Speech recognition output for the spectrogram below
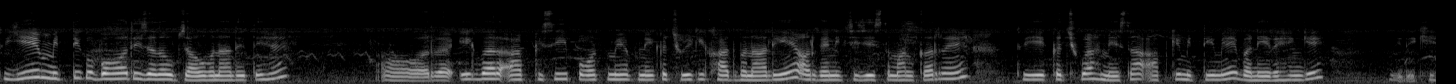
तो ये मिट्टी को बहुत ही ज़्यादा उपजाऊ बना देते हैं। और एक बार आप किसी पॉट में अपने कछुए की खाद बना लिए, ऑर्गेनिक चीज़ें इस्तेमाल कर रहे हैं तो ये कछुआ हमेशा आपकी मिट्टी में बने रहेंगे। ये देखिए,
